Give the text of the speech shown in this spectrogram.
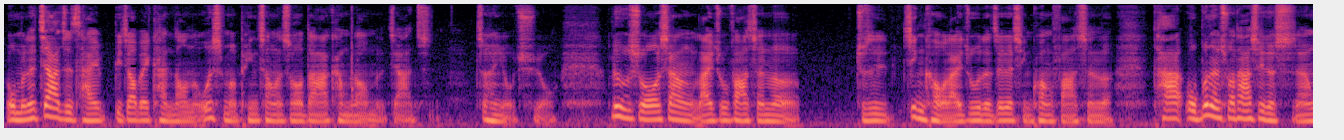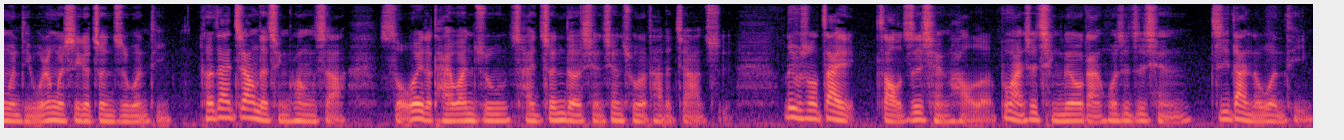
我们的价值才比较被看到呢？为什么平常的时候大家看不到我们的价值？这很有趣哦。例如说，像莱猪发生了，就是进口来猪的这个情况发生了，它我不能说它是一个食安问题，我认为是一个政治问题。可在这样的情况下，所谓的台湾猪才真的显现出了它的价值。例如说，在早之前好了，不管是禽流感或是之前鸡蛋的问题，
